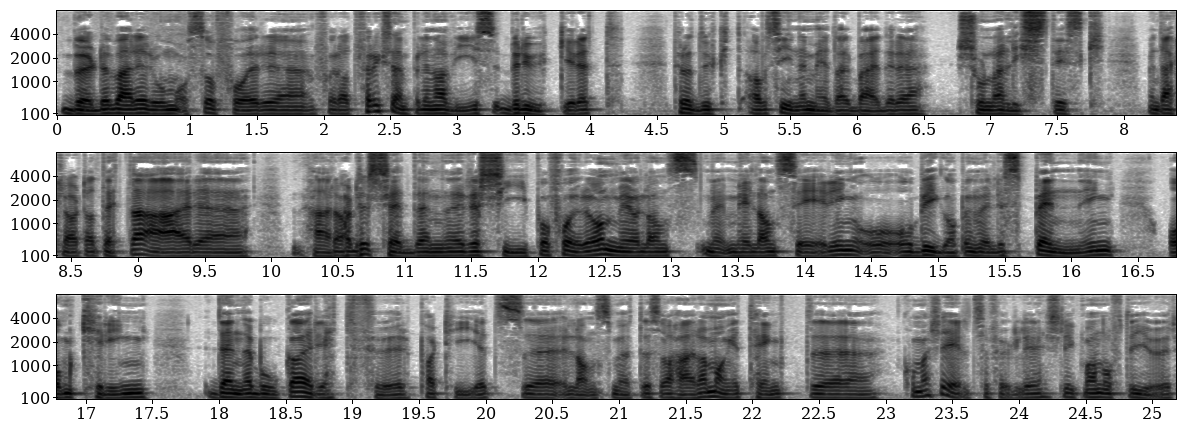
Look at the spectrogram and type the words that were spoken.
bør det være rom også for, for at f.eks. en avis bruker et produkt av sine medarbeidere journalistisk. Men det er klart at dette er her har det skjedd en regi på forhånd med, lans, med, med lansering og, og bygge opp en veldig spenning omkring denne boka rett før partiets eh, landsmøte. Så her har mange tenkt eh, kommersielt, selvfølgelig, slik man ofte gjør.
